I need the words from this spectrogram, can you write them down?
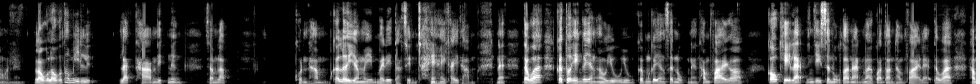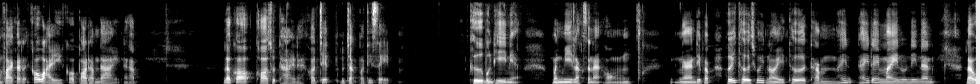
นอนนะเราเราก็ต้องมีแหลกไทม์นิดนึงสำหรับคนทำก็เลยยังไม่ไม่ได้ตัดสินใจให้ใครทำนะแต่ว่าก็ตัวเองก็ยังเอาอยู่อยู่ก็มันก็ยังสนุกนะทำไฟล์ก็ก็โอเคแหละ จริงๆ สนุกตอนอ่านมากกว่าตอนทำไฟล์แหละ แต่ว่าทำไฟล์ก็ก็ไหวก็พอทำได้นะครับ แล้วก็ข้อสุดท้ายนะข้อ 7 รู้จักปฏิเสธ คือบางทีเนี่ยมันมีลักษณะของงานที่แบบเฮ้ยเธอช่วยหน่อย เธอทำให้ให้ได้ไหมนู่นนี่นั่น แล้ว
